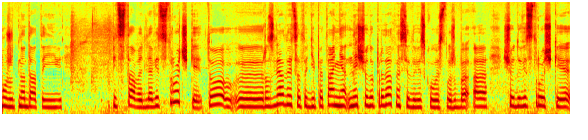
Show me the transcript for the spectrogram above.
можуть надати їй підстави для відстрочки, то е, розглядується тоді питання не щодо придатності до військової служби, а щодо відстрочки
